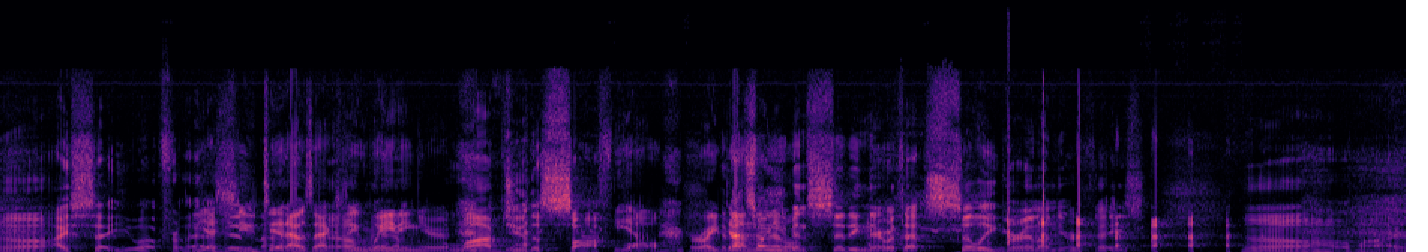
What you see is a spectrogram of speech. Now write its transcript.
Oh, I set you up for that. Yes, you didn't did. I was actually Oh, waiting your- lobbed you the softball. Yeah, right And down That's the why middle. you've been sitting there with that silly grin on your face. Oh my!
